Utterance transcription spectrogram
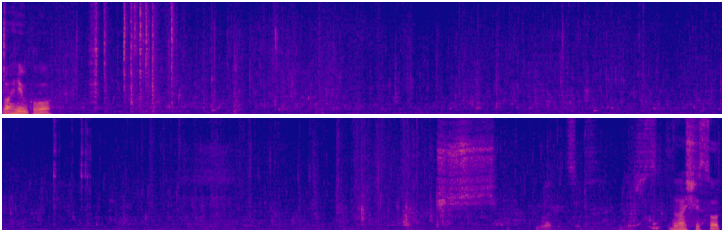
Ваги в кого? Два 500. 2600.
